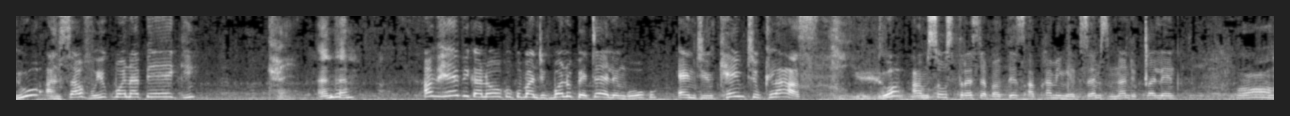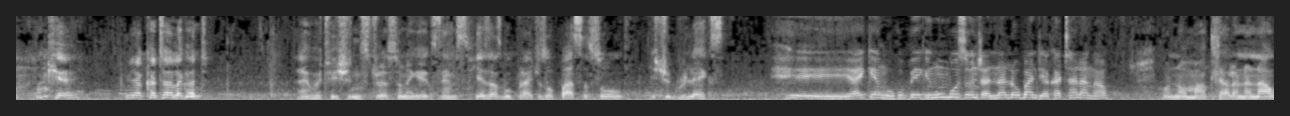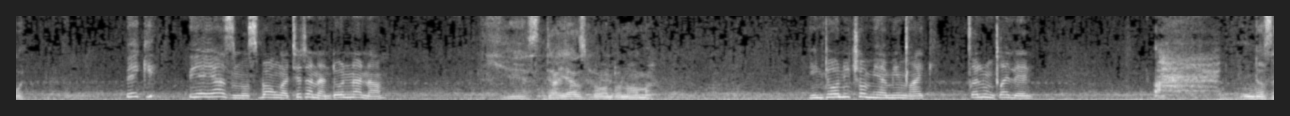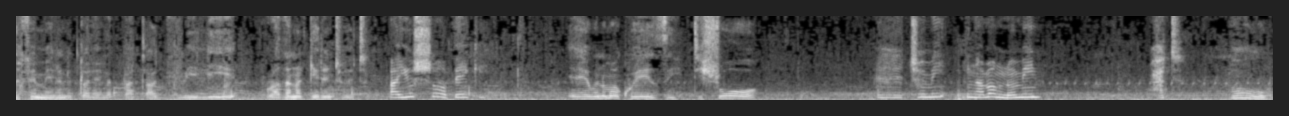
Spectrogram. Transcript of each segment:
yhu andisavuyi ukubona pegi okay and then i'm happy kaloku ukuba ndikubona ubhetele ngoku and you came to class yho i'm so stressed about this upcoming exams mna ndikuxeleni oh okay uyakhathala kanti hayi wethu you shouldn't stress on exams yezazi bubright uzopasa so you should relax Hey, hayi ke ngoku Bheki ngumbuzo onjani naloba ndiyakhathala ngawo. Bonoma kudlalana nawe. Bheki uyayazi mos uba ungathetha nantoni na nam? Yes, ndiyayazi loo nto Noma. Yintoni itshomi yam ingxaki? Cela ungixelele. Into zefemeli ndixelela but I'd really rather not get into it. Are you sure Bheki? Ewe Nomakhwezi, ndisure. Eh, tshomi ingaba ngunomini? What? Oh,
